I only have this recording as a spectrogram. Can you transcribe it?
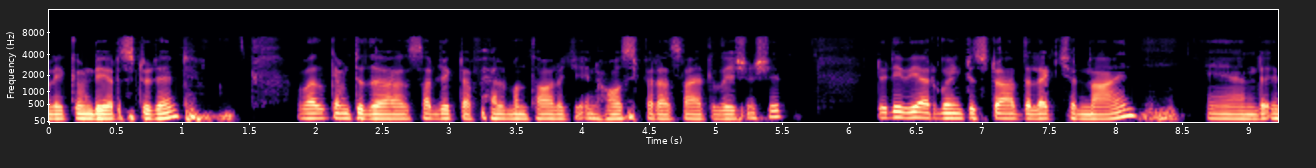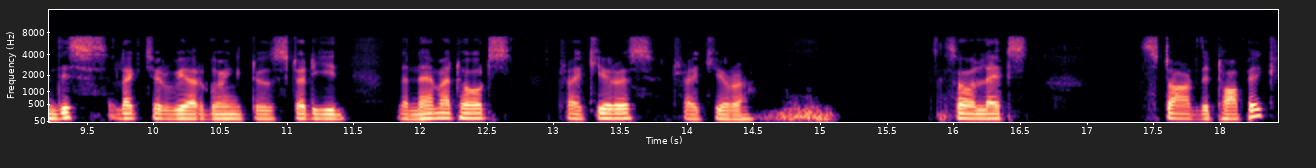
alaikum, dear student. Welcome to the subject of helminthology in host parasite relationship. Today we are going to start the lecture 9 and in this lecture we are going to study the nematodes Trichuris trichiura. So let's start the topic.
